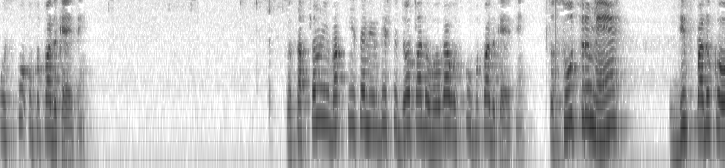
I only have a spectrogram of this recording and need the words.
उसको उपपद कहते हैं। तो सप्तमी विभक्ति से निर्दिष्ट जो पद होगा उसको उपपद कहते हैं। तो सूत्र में जिस पद को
